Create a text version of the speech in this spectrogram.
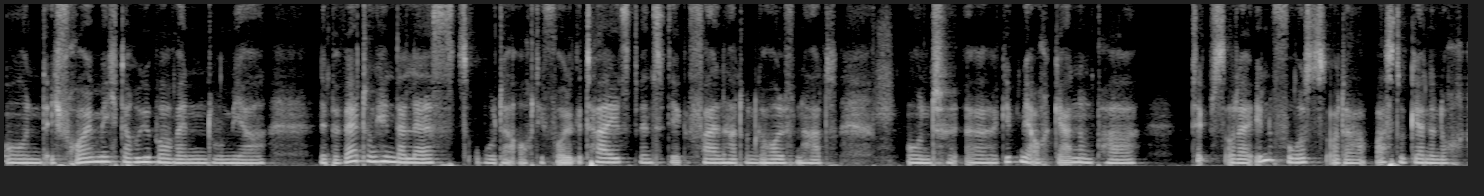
Und ich freue mich darüber, wenn du mir eine Bewertung hinterlässt oder auch die Folge teilst, wenn sie dir gefallen hat und geholfen hat. Und äh, gib mir auch gerne ein paar Tipps oder Infos oder was du gerne noch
